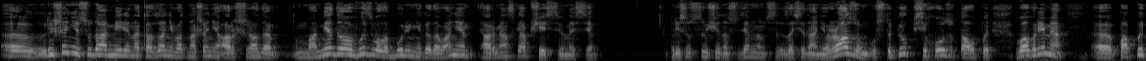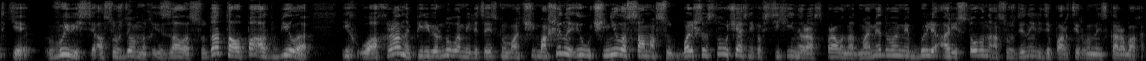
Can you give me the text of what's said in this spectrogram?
Э, решение суда о мере наказания в отношении Аршада Мамедова вызвало бурю негодования армянской общественности. Присутствующие на судебном заседании. Разум уступил психозу толпы. Во время э, попытки вывести осужденных из зала суда толпа отбила их у охраны, перевернула милицейскую машину и учинила самосуд. Большинство участников стихийной расправы над Мамедовыми были арестованы, осуждены или депортированы из Карабаха.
